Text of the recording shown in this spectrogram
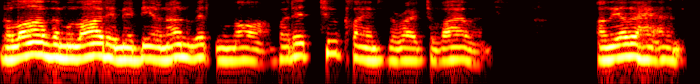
The law of the moolaadé may be an unwritten law, but it too claims the right to violence. On the other hand,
